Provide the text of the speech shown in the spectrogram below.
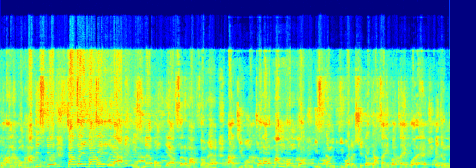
কোরআন এবং হাদিসকে যাচাই বাছাই করে ইসমা এবং কিয়াসের মাধ্যমে তার জীবন চলার মানদণ্ড ইসলাম কি বলে সেটা যাচাই বাছাই করে। এজন্য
